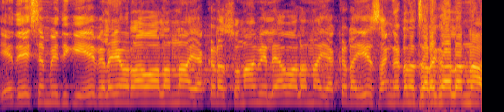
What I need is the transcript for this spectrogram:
ఏ దేశం మీదకి ఏ విలయం రావాలన్నా ఎక్కడ సునామీ లేవాలన్నా ఎక్కడ ఏ సంఘటన జరగాలన్నా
